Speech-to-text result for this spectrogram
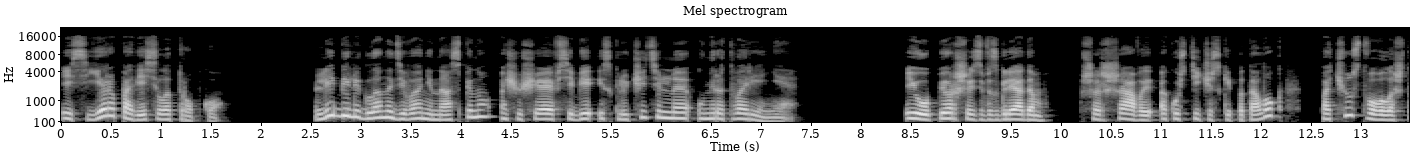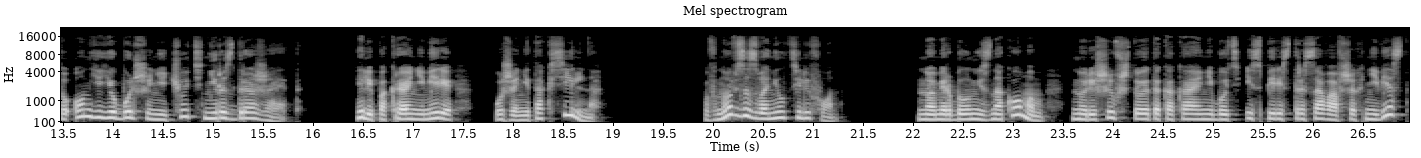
И Сьерра повесила трубку. Либи легла на диване на спину, ощущая в себе исключительное умиротворение. И, упершись взглядом в шершавый акустический потолок, почувствовала, что он ее больше ничуть не раздражает. Или, по крайней мере, уже не так сильно. Вновь зазвонил телефон. Номер был незнакомым, но, решив, что это какая-нибудь из перестрессовавших невест,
